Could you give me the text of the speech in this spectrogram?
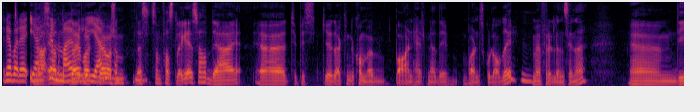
Jeg, bare, jeg Nei, kjenner meg jo veldig igjen. Jeg, som, satt som fastlege, så hadde jeg eh, typisk Da kunne det komme barn helt ned i barneskolealder mm. med foreldrene sine. Eh, de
